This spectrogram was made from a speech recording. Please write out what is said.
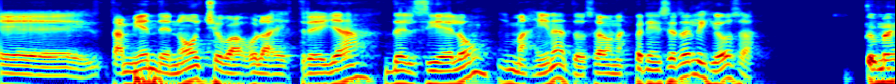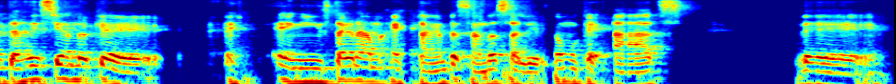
eh, también de noche bajo las estrellas del cielo. Imagínate, o sea, una experiencia religiosa. Tú me estás diciendo que en Instagram están empezando a salir como que ads de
